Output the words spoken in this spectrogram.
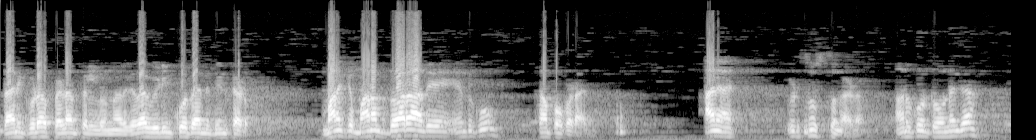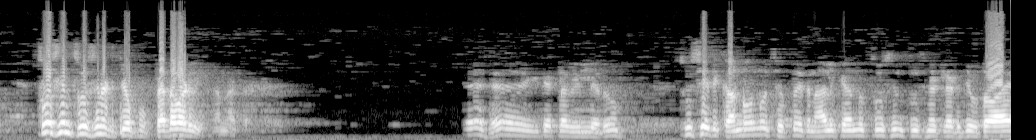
దానికి కూడా పెళ్ళం పిల్లలు ఉన్నారు కదా వీడు ఇంకో దాన్ని తింటాడు. మనకి మన ద్వారా అదే ఎందుకు? చంపబడాలి అని వీడు చూస్తున్నాడు. అనుకుంటూ ఉండగా చూసిన చూసినట్టు చెప్పు పెద్దవాడివి అన్నట్టు. ఏహే ఇటెట్లా వీల్లేదు. చూసేది కన్నును చెప్పేది నాలుకేను చూసింది చూసినట్లయితే చెబుతావా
